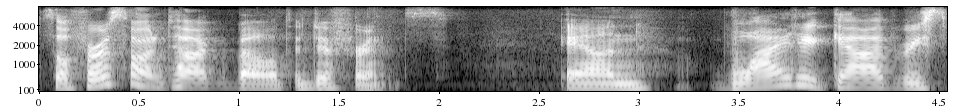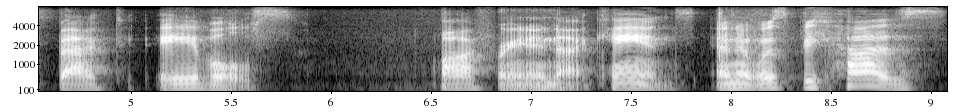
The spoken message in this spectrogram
So, first, I want to talk about the difference. And why did God respect Abel's offering and not Cain's? And it was because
